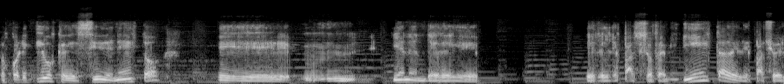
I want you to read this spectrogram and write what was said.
Los colectivos que deciden esto eh, mm, vienen desde, el espacio feminista, del espacio de,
